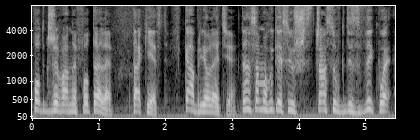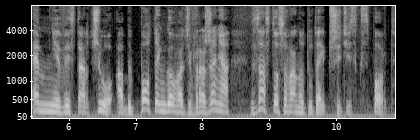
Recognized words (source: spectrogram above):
podgrzewane fotele. Tak jest, w kabriolecie. Ten samochód jest już z czasów, gdy zwykłe M nie wystarczyło. Aby potęgować wrażenia, zastosowano tutaj przycisk Sport.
